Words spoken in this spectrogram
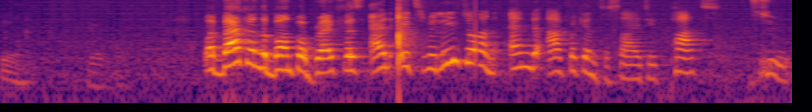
feel. We're back on the bumper breakfast, and it's religion and the African society, part two.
